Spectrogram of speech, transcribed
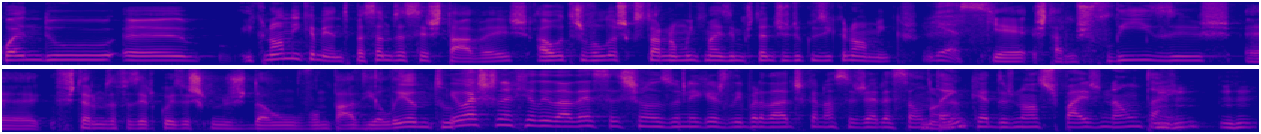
quando uh, economicamente passamos a ser estáveis, há outros valores que se tornam muito mais importantes do que os económicos. Yes. Que é estarmos felizes, uh, estarmos a fazer coisas que nos dão vontade e alento. Eu acho que na realidade essas são as únicas liberdades que a nossa geração Não tem, é? que a dos nossos pais não tem. Uhum.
